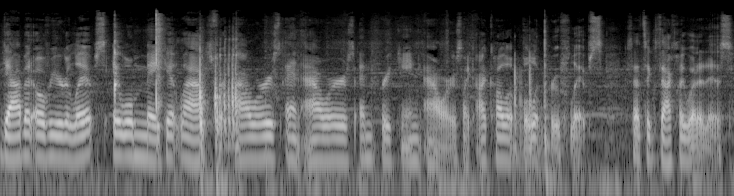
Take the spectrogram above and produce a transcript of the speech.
dab it over your lips. It will make it last for hours and hours and freaking hours. Like I call it bulletproof lips because that's exactly what it is.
